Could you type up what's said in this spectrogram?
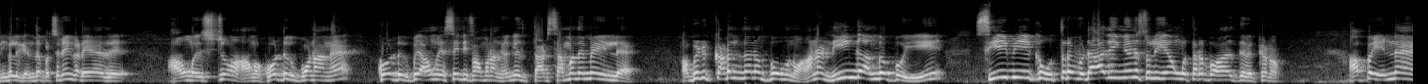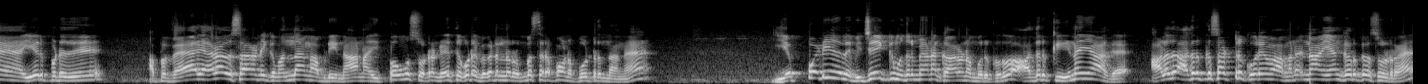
எங்களுக்கு எந்த பிரச்சனையும் கிடையாது. அவங்க இஷ்டம் அவங்க கோர்ட்டுக்கு போனாங்க கோர்ட்டுக்கு போய் அவங்க எஸ்ஐடி ஃபார்ம் பண்ணாங்க எங்களுக்கு த சம்மந்தமே இல்லை. அப்படின்னு கடந்து தானே போகணும். ஆனால் நீங்கள் அங்கே போய் சிபிஐக்கு உத்தரவிடாதீங்கன்னு சொல்லி ஏன் உங்கள் தரப்பு வாதத்தை வைக்கணும்? அப்போ என்ன ஏற்படுது? அப்போ வேறு யாராவது விசாரணைக்கு வந்தாங்க அப்படின்னா நான் இப்போவும் சொல்கிறேன் நேற்று கூட விகடனில் ரொம்ப சிறப்பாக அவனை போட்டிருந்தாங்க. எப்படி இதில் விஜய்க்கு முதன்மையான காரணம் இருக்கிறதோ அதற்கு இணையாக அல்லது அதற்கு சற்று குறைவாகன்னு நான் என் கருத்தை சொல்கிறேன்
